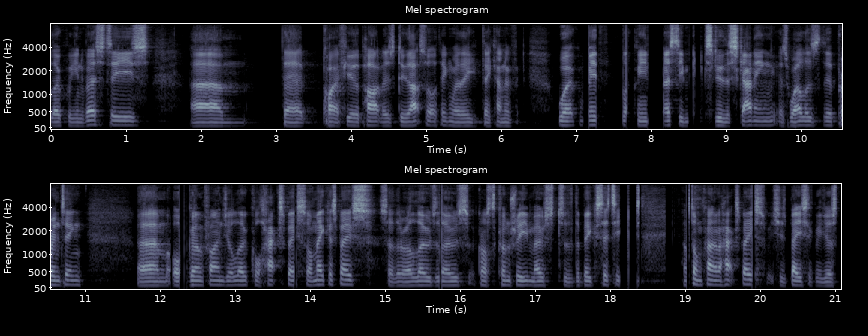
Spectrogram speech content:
local universities. Um, there quite a few of the partners do that sort of thing where they, they kind of work with to do the scanning as well as the printing. Um, or go and find your local hackspace or makerspace. So there are loads of those across the country. Most of the big cities have some kind of a hackspace, which is basically just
